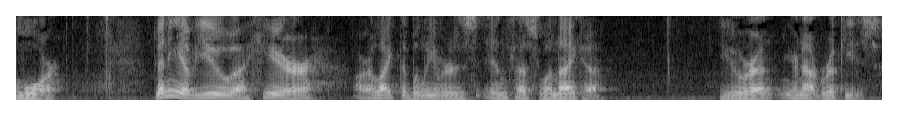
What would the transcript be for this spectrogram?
more. Many of you uh, here are like the believers in Thessalonica. You are, uh, you're not rookies.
